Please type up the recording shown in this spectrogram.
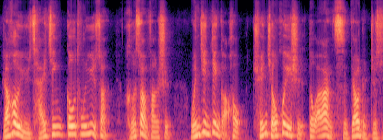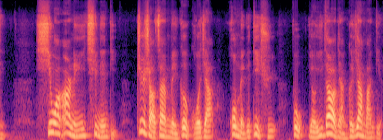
然后与财经沟通预算核算方式，文件定稿后，全球会议室都按此标准执行。希望二零一七年底至少在每个国家或每个地区部有一到两个样板点。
